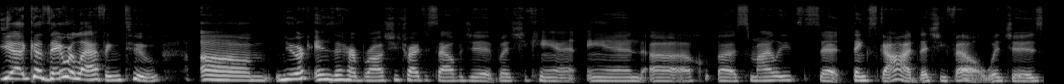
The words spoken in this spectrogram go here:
yeah, because they were laughing too. Um, New York ends in her bra. She tried to salvage it, but she can't. And uh, uh Smiley said, "Thanks God that she fell." Which is,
